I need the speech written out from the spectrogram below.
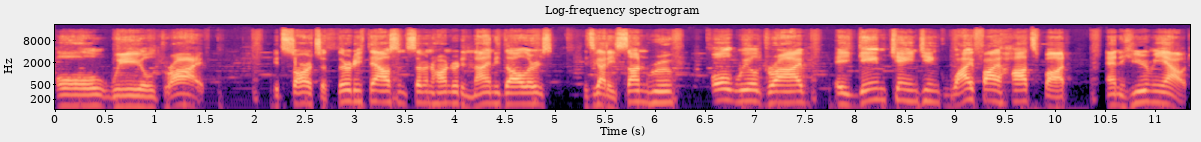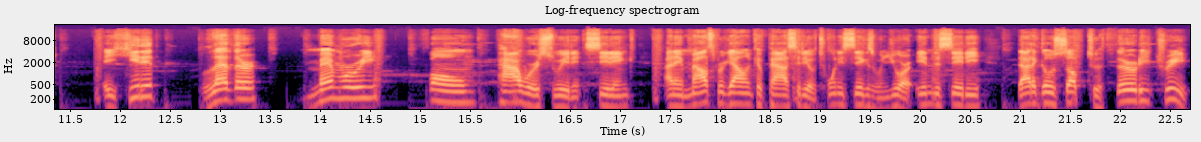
all wheel drive. It starts at $30,790. It's got a sunroof, all wheel drive, a game changing Wi Fi hotspot, and hear me out a heated leather memory foam power seating and a miles per gallon capacity of 26 when you are in the city. That goes up to 33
